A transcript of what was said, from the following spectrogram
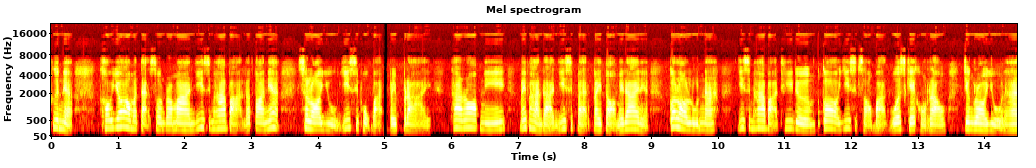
ขึ้นเนี่ยเขาย่อมาแตะโซนประมาณ 25 บาท แล้วตอนเนี้ยชะลออยู่ 26 บาทไปปลายๆถ้ารอบนี้ไม่ผ่านด่าน 28 ไปต่อไม่ได้เนี่ยก็รอลุ้นนะ25 บาทที่เดิมก็ 22 บาท worst case ของเรายังรออยู่นะคะ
